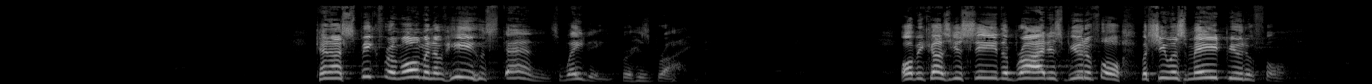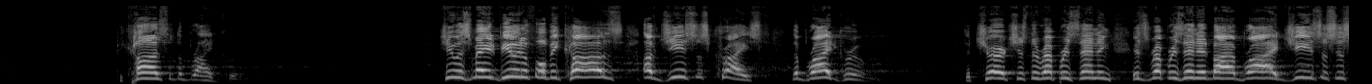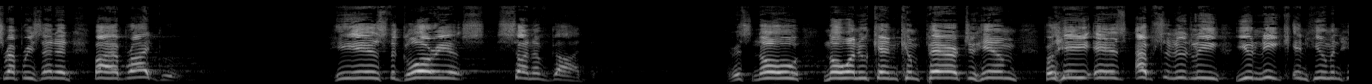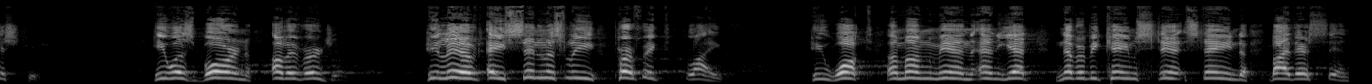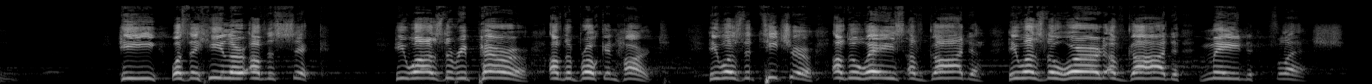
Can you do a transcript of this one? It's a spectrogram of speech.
Can I speak for a moment of he who stands waiting for his bride? Oh, because you see, the bride is beautiful, but she was made beautiful because of the bridegroom. She was made beautiful because of Jesus Christ, the bridegroom. If the church is the representing is represented by a bride, Jesus is represented by a bridegroom. He is the glorious Son of God. There is no, no one who can compare to him, for he is absolutely unique in human history. He was born of a virgin. He lived a sinlessly perfect life. He walked among men and yet never became stained by their sin. He was the healer of the sick. He was the repairer of the broken heart. He was the teacher of the ways of God. He was the Word of God made flesh.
